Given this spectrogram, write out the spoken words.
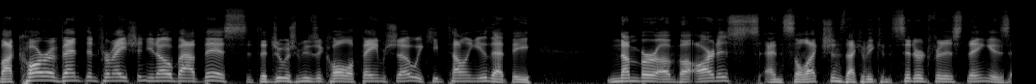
Makor event information, you know about this. It's the Jewish Music Hall of Fame show. We keep telling you that the number of uh, artists and selections that can be considered for this thing is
